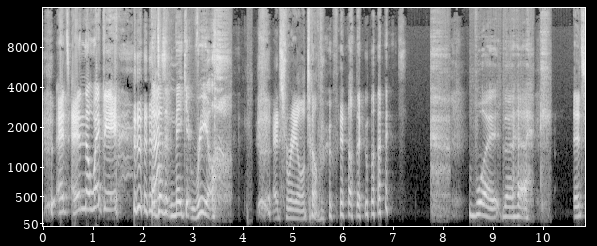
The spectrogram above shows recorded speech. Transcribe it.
It's in the wiki. That doesn't make it real. it's real until proven otherwise. what the heck? It's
